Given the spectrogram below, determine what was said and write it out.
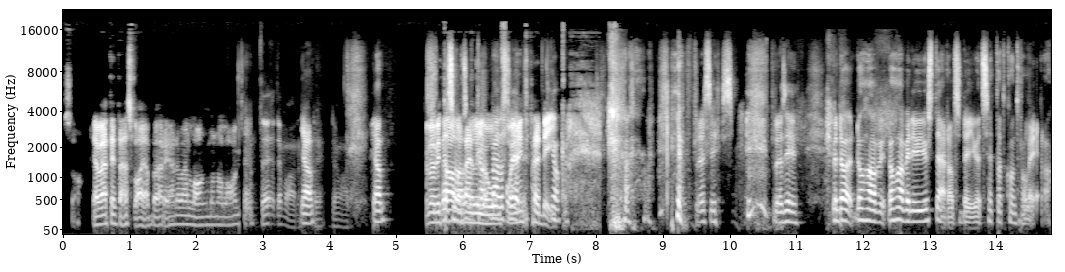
Så. Jag vet inte ens var jag började. Det var en lång monolog. Det, det var det. Ja. det, det, var det. Ja. Men vi Men så- talar så- religion, men så får jag inte predika. Precis. Precis. Men då, då, har vi, då har vi det ju just där, alltså det är ju ett sätt att kontrollera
